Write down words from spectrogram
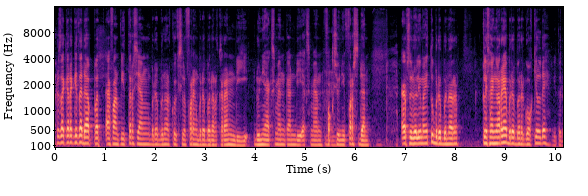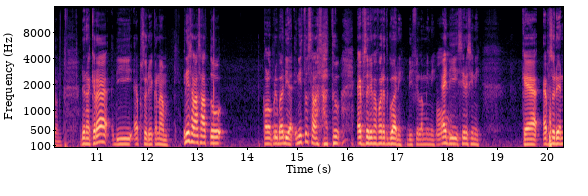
Terus akhirnya kita dapat Evan Peters yang benar-benar Quicksilver yang benar-benar keren di dunia X-Men kan di X-Men Fox Universe. Dan episode 5 itu benar-benar cliffhanger-nya benar-benar gokil deh gitu don. Dan akhirnya di episode ke-6 ini salah satu kalau pribadi ya ini tuh salah satu episode favorit gua nih di film ini. Oh. eh di series ini kayak episode 6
